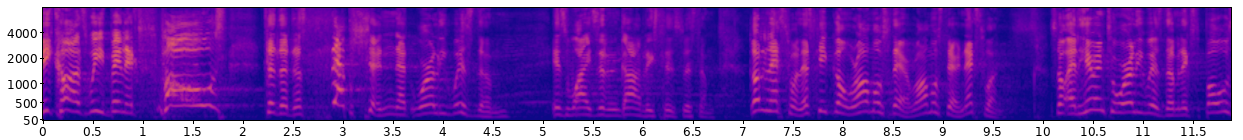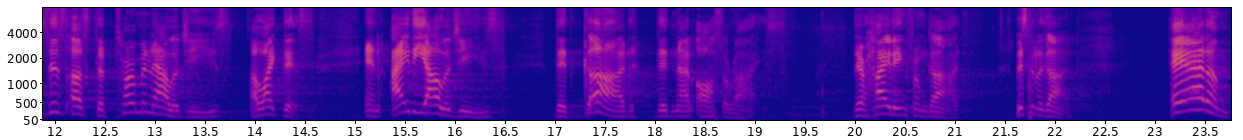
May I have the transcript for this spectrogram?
because we've been exposed to the deception that worldly wisdom is wiser than godly wisdom. Go to the next one. Let's keep going. We're almost there. We're almost there. Next one. So, adhering to worldly wisdom, it exposes us to terminologies, I like this, and ideologies that God did not authorize. They're hiding from God. Listen to God. Hey, Adam,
